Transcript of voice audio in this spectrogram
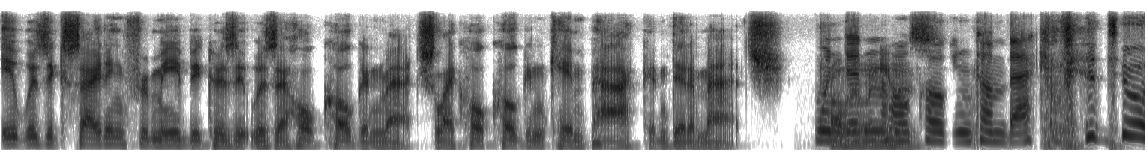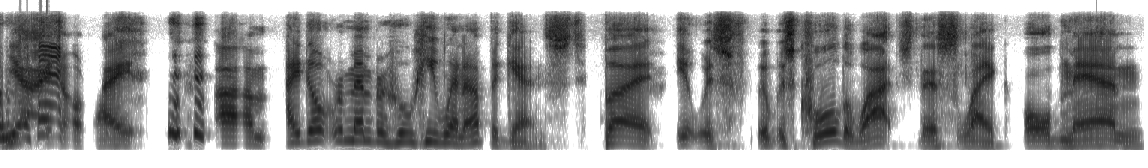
it was exciting for me because it was a Hulk Hogan match. Like Hulk Hogan came back and did a match. When Probably didn't when Hulk was- Hogan come back and do a Yeah, I know, right? um, I don't remember who he went up against, but it was it was cool to watch this like old man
